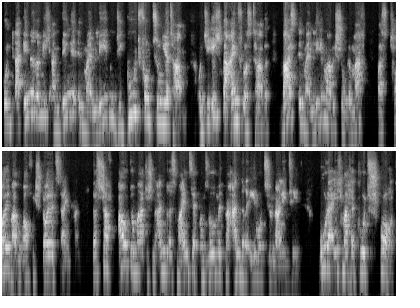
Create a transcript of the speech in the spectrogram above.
und erinnere mich an Dinge in meinem Leben, die gut funktioniert haben und die ich beeinflusst habe. Was in meinem Leben habe ich schon gemacht, was toll war, worauf ich stolz sein kann. Das schafft automatisch ein anderes Mindset und somit eine andere Emotionalität. Oder ich mache kurz Sport.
